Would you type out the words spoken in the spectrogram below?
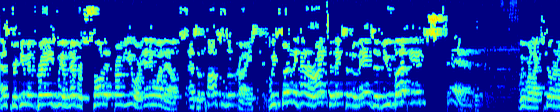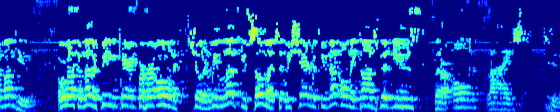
As for human praise, we have never sought it from you or anyone else. As apostles of Christ, we certainly had a right to make some demands of you, but instead, we were like children among you. Or we were like a mother feeding and caring for her own children. We loved you so much that we shared with you not only God's good news, but our own lives too.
